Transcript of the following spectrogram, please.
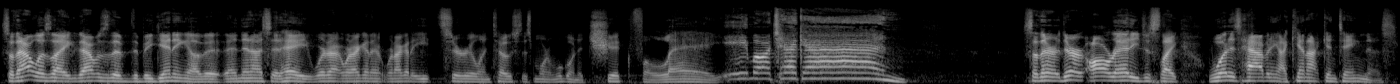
So that was like that was the, the beginning of it. And then I said, "Hey, we're not we're not gonna we're not gonna eat cereal and toast this morning. We're going to Chick Fil A. Eat more chicken." So they're they're already just like, "What is happening? I cannot contain this."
